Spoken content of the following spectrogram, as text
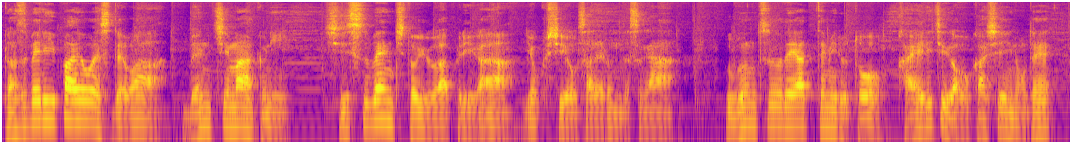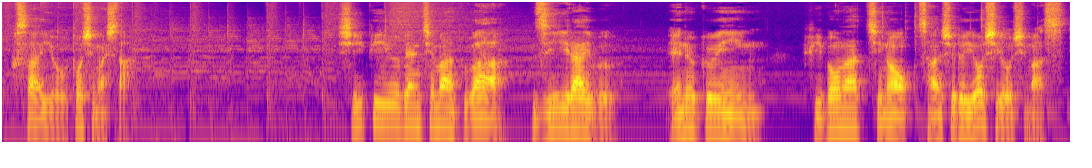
ラズベリーパイ OS では、ベンチマークにシスベンチというアプリがよく使用されるんですが、Ubuntu でやってみると返り値がおかしいので不採用としました。CPU ベンチマークは ZLive、NQueen、Fibonacci の3種類を使用します。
